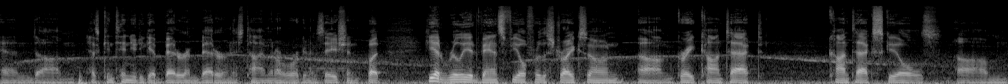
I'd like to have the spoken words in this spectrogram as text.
and um, has continued to get better and better in his time in our organization. But he had really advanced feel for the strike zone, um, great contact, contact skills. Um,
